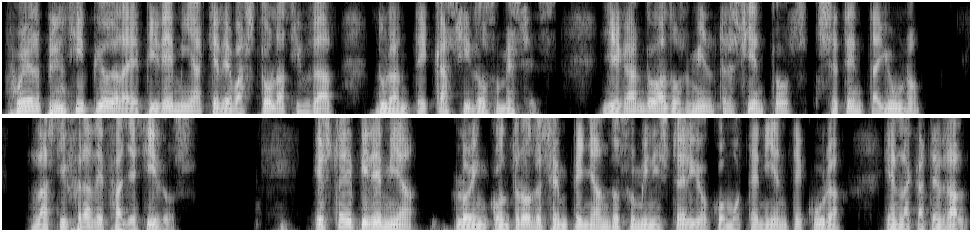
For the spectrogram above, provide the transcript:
Fue el principio de la epidemia que devastó la ciudad durante casi dos meses, llegando a dos mil trescientos setenta y uno la cifra de fallecidos. Esta epidemia lo encontró desempeñando su ministerio como teniente cura en la catedral.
